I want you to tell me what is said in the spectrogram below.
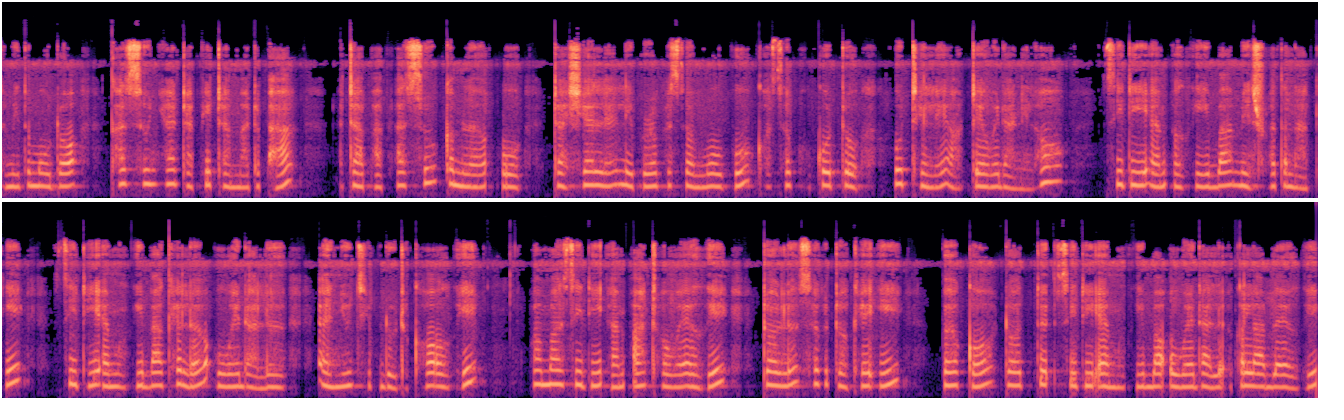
သမီသမုတ်တော့ခါဆုညာတပိတမတဖာအတပပလဆုကမလအို တရှဲလဲလီဘရပစမို့ဘူးကော့ဆပ်ကိုကိုတူဦးထင်လင်းအောင်တဲဝဲတာနီလော CDM အခိဘာမစ္စရတနာကေ CDM အခိဘာခဲလအဝဲဒါလအညူချီပဒုတခေါအခေပမ CDM အထောဝဲအခေဒေါ်လစကတခဲဤဘကောဒေါ်တ CDM အခိဘာအဝဲဒါလကလဘလဲအခေ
